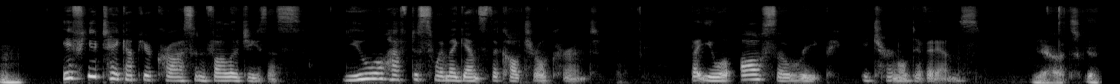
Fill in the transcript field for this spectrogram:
Mm-hmm. If you take up your cross and follow Jesus, you will have to swim against the cultural current, but you will also reap eternal dividends. Yeah, that's good.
